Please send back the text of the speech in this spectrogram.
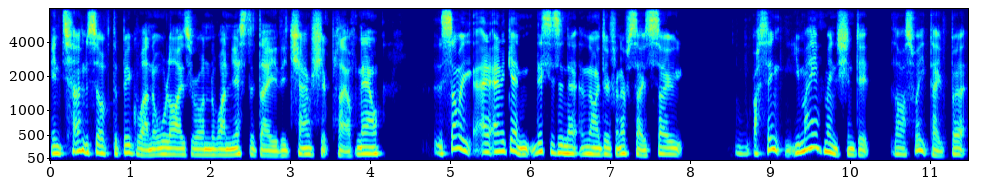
in terms of the big one, all eyes are on the one yesterday, the championship playoff. Now, something, and and again, this is an, an idea for an episode. So, I think you may have mentioned it last week, Dave, but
